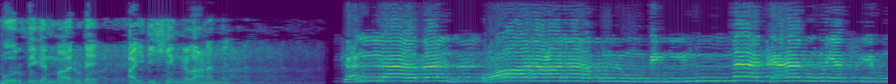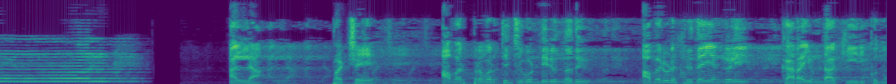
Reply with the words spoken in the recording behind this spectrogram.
പൂർവികന്മാരുടെ ഐതിഹ്യങ്ങളാണെന്ന് كلا بل ران على قلوبهم ما كانوا يكسبون അല്ല പക്ഷേ അവർ പ്രവർത്തിച്ചുകൊണ്ടിരുന്നത് അവരുടെ ഹൃദയങ്ങളിൽ കറയുണ്ടാക്കിയിരിക്കുന്നു.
